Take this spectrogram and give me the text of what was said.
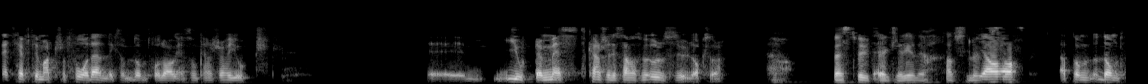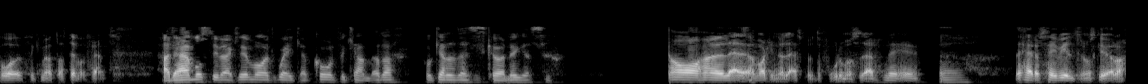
rätt häftig match att få den liksom, de två lagen som kanske har gjort eh, gjort det mest, kanske tillsammans med Ulsrud också. Ja. Bäst för utvecklingen, ja. Absolut. Ja, att de, de två fick mötas, det var fränt. Ja, det här måste ju verkligen vara ett wake-up call för Kanada och kanadensisk curling alltså. Ja, jag har varit inne och läst på lite forum och sådär. Det, Ja. det här är sig vilt hur de ska göra.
